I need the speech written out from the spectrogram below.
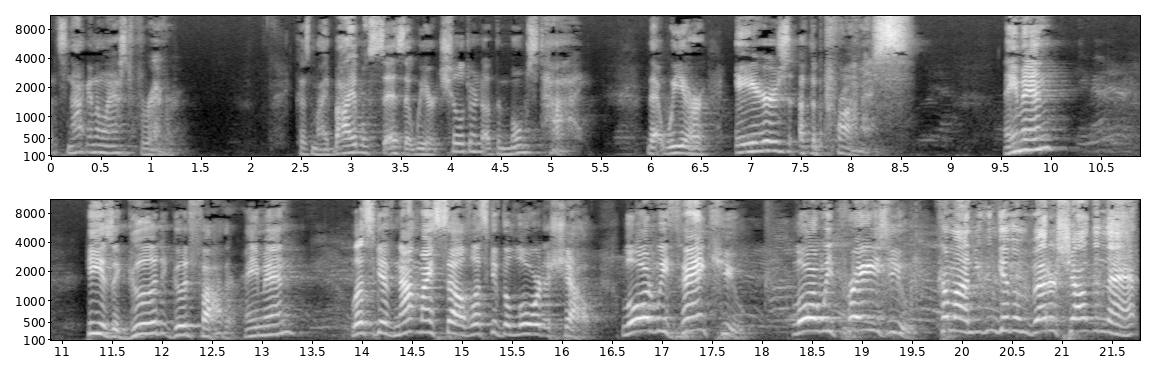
But it's not going to last forever. Because my Bible says that we are children of the Most High, that we are heirs of the promise. Amen? Amen. He is a good, good Father. Amen? Let's give not myself, let's give the Lord a shout. Lord, we thank you. Lord, we praise you. Come on, you can give him a better shout than that.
